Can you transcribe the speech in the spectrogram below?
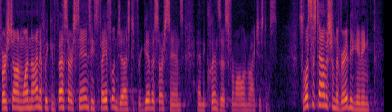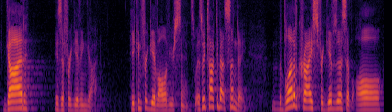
1 John 1 9, if we confess our sins, he's faithful and just to forgive us our sins and to cleanse us from all unrighteousness. So let's establish from the very beginning God is a forgiving God. He can forgive all of your sins. As we talked about Sunday, the blood of Christ forgives us of all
